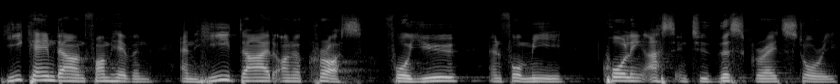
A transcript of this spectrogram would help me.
He came down from heaven and He died on a cross for you and for me calling us into this great story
